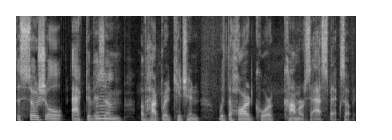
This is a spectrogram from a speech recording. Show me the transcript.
the social activism mm. of Hot Bread Kitchen with the hardcore commerce aspects of it?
